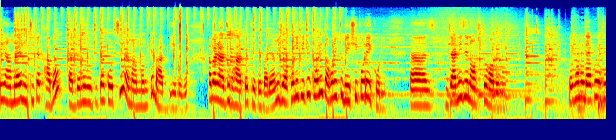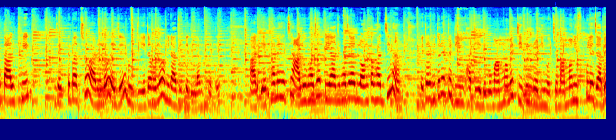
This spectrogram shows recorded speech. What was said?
এই আমরাই রুটিটা খাব, তার জন্য রুটিটা করছি আর মাম্মামকে ভাত দিয়ে দেবো। আবার রাজু ভাতও খেতে পারে। আমি যখনই কিছু করি, তখন একটু বেশি করেই করি। জানি যে নষ্ট হবে না। এখানে দেখো এই যে তাল ক্ষীর, দেখতে পাচ্ছ? আর হলো এই যে রুটি, এটা হলো আমি রাজুকে দিলাম খেতে। আর এখানে হচ্ছে আলু ভাজা, পেঁয়াজ ভাজা আর লঙ্কা ভাজছি না? এটার ভিতরে একটা ডিম ফাটিয়ে দেবো। মাম্মামের টিফিন রেডি হচ্ছে। মাম্মাম স্কুলে যাবে,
